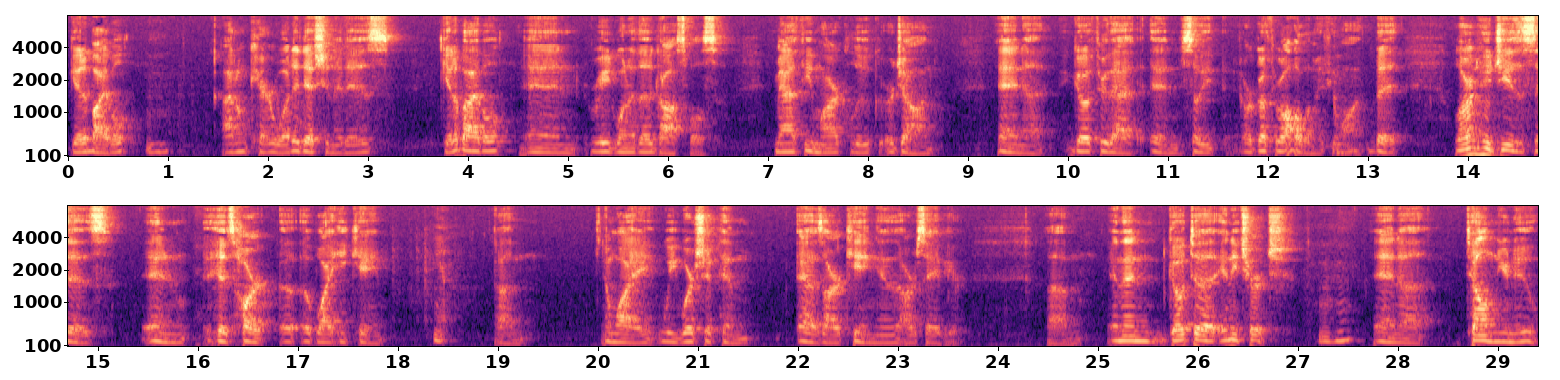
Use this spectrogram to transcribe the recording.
get a Bible. I don't care what edition it is. Get a Bible and read one of the Gospels, Matthew, Mark, Luke, or John, and uh, go through that. And so, or go through all of them if you want. But learn who Jesus is and his heart of, of why he came yeah. and why we worship him as our king and our savior. Um, and then go to any church and uh, tell them you're new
